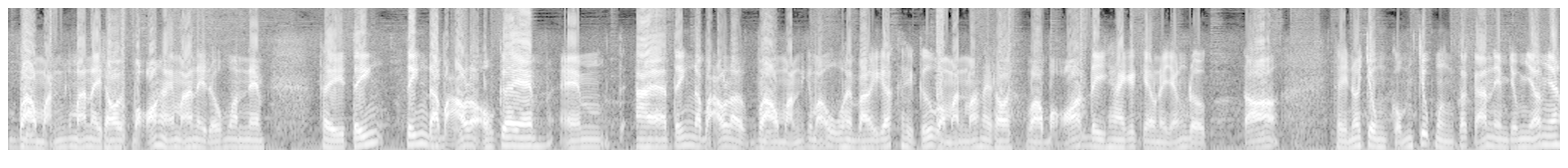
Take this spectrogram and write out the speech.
vào mạnh cái mã này thôi bỏ hai mã này được không anh em? Thì tiến tiến đã bảo là ok em em ai tiến đã bảo là vào mạnh cái mã u 23 y thì cứ vào mạnh mã này thôi và bỏ đi hai cái kèo này vẫn được. Đó thì nói chung cũng chúc mừng tất cả anh em trong nhóm nhé.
